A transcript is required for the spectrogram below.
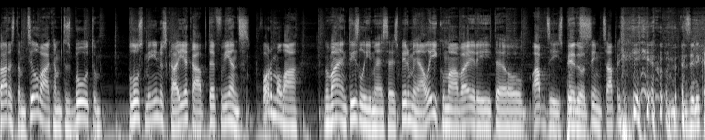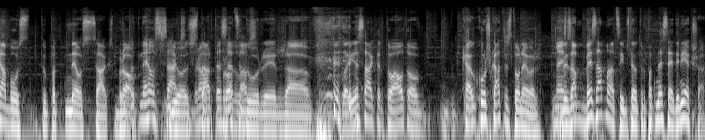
parastam cilvēkam tas būtu plus mīnus kā iekāpt F1 formulā. Nu, vai nu tu izlīmēsies pirmajā līkumā, vai arī tev apdzīs Piedod. pēc simts apļiem. Zini, kā būs? Tu pat neuzsāksi braukt. pat neuzsāksi Jo braukt, starta arī procedūra ir, uh, lai iesāktu ar to auto. Ka, kurš katrs to nevar? Mēs- Bez, ap, bez apmācības tev tur pat nesēdi iekšā.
